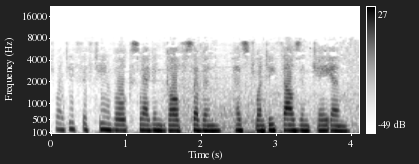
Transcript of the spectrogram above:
2015 Volkswagen Golf 7 has 20,000 km.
